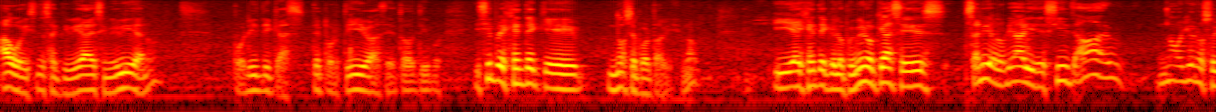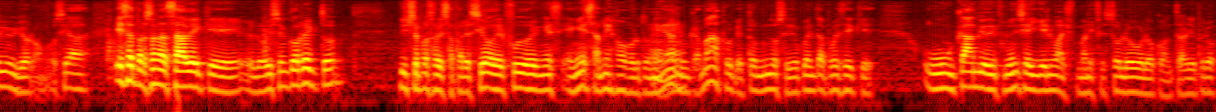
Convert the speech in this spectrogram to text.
hago distintas actividades en mi vida, ¿no? Políticas, deportivas, de todo tipo. Y siempre hay gente que no se porta bien, ¿no? Y hay gente que lo primero que hace es salir a lorear y decir, ah, no, yo no soy un llorón. O sea, esa persona sabe que lo hizo incorrecto. Dicho paso, desapareció del fútbol en, es- en esa misma oportunidad, nunca más, porque todo el mundo se dio cuenta pues, de que hubo un cambio de influencia y él manif- manifestó luego lo contrario. Pero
